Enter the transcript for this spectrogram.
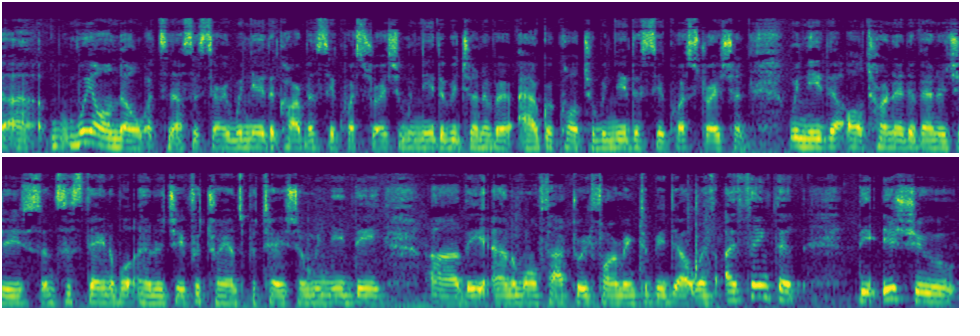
uh, we all know what's necessary. We need the carbon sequestration. We need the regenerative agriculture. We need the sequestration. We need the alternative energies and sustainable energy for transportation. We need the, uh, the animal factory farming to be dealt with. I think that the issue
